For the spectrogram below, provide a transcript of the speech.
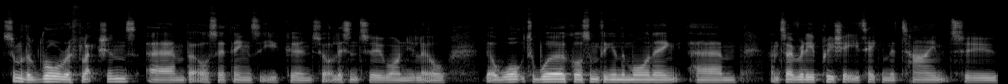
some of the raw reflections, um, but also things that you can sort of listen to on your little little walk to work or something in the morning. Um, and so I really appreciate you taking the time to.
